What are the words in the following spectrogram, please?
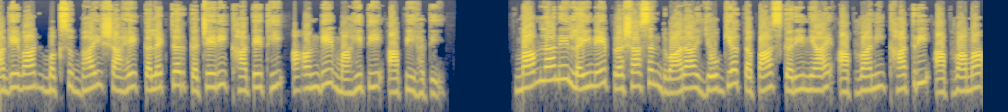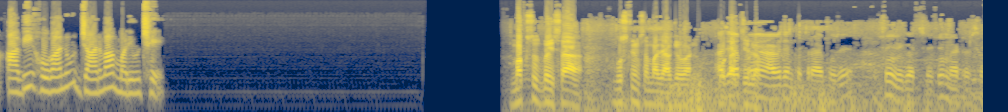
આગેવાન મકસુદભાઈ શાહે કલેક્ટર કચેરી ખાતેથી આ અંગે માહિતી આપી હતી. મામલાને લઈને પ્રશાસન દ્વારા યોગ્ય તપાસ કરી ન્યાય આપવાની ખાતરી આપવામાં આવી હોવાનું જાણવા મળ્યું છે. મકસુદભાઈ શાહ મુસ્લિમ સમાજ આગેવાન આજે આપણે આવેદનપત્ર આપ્યું છે. શું વિગત છે? શું મેટર છે?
